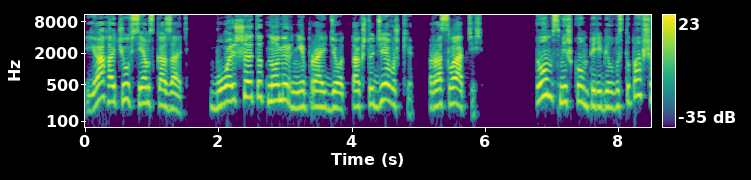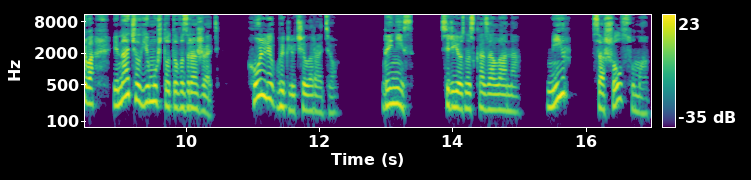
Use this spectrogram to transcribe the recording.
я хочу всем сказать, больше этот номер не пройдет, так что, девушки, расслабьтесь. Том с мешком перебил выступавшего и начал ему что-то возражать. Холли выключила радио. «Денис», — серьезно сказала она, — «мир сошел с ума».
